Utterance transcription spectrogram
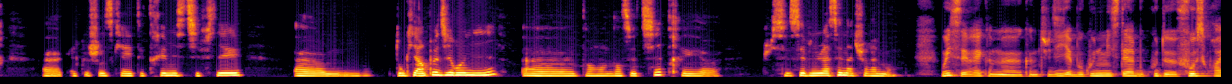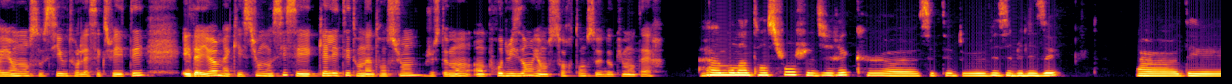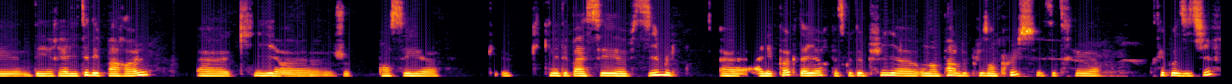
quelque chose qui a été très mystifié. donc il y a un peu d'ironie dans, dans, ce titre et puis c'est venu assez naturellement. Oui, c'est vrai, comme, euh, comme tu dis, il y a beaucoup de mystères, beaucoup de fausses croyances aussi autour de la sexualité. Et d'ailleurs, ma question aussi, c'est quelle était ton intention justement en produisant et en sortant ce documentaire? Euh, Mon intention, je dirais que euh, c'était de visibiliser des, des, réalités, des paroles qui, je pensais, qui, n'étaient pas assez visibles. Euh, à l'époque d'ailleurs, parce que depuis, euh, on en parle de plus en plus et c'est très, euh, très positif.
